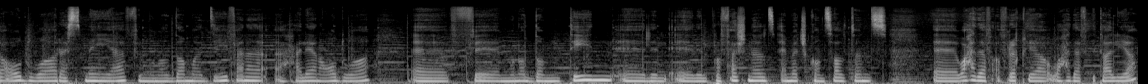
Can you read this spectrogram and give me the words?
عضوة رسمية في المنظمة دي. فأنا حاليا عضوة في منظمتين لل professionals image consultants واحدة في أفريقيا وواحدة في إيطاليا.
